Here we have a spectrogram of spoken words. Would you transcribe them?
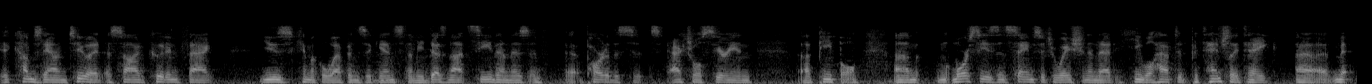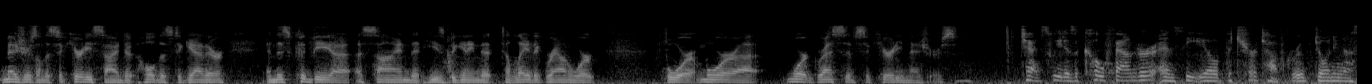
it comes down to it, Assad could in fact use chemical weapons against them. He does not see them as part of the actual Syrian uh, people. Um, Morsi is in the same situation in that he will have to potentially take uh, me measures on the security side to hold this together, and this could be a, a sign that he's beginning to, to, lay the groundwork for more, uh, more aggressive security measures. Chad Sweet is a co-founder and CEO of the Chertoff Group joining us.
